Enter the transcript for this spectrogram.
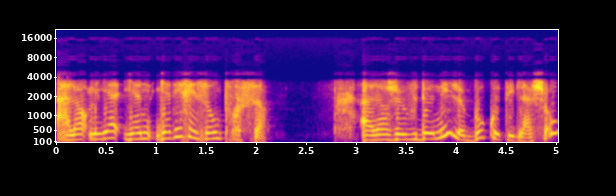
Alors, mais il y a, y a des raisons pour ça. Alors, je vais vous donner le beau côté de la chose.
